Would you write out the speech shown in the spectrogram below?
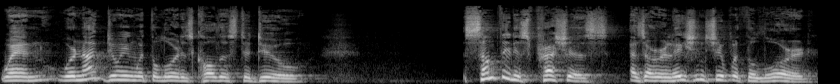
When we're not doing what the Lord has called us to do, something as precious as our relationship with the Lord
